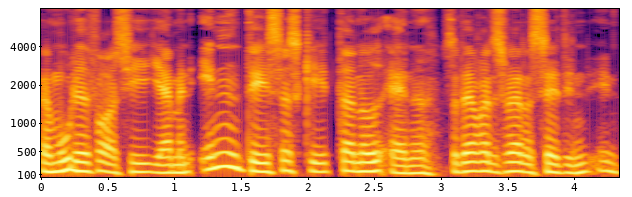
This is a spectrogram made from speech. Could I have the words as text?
være mulighed for at sige, ja, men inden det, så skete der noget andet. Så derfor er det svært at sætte en, en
